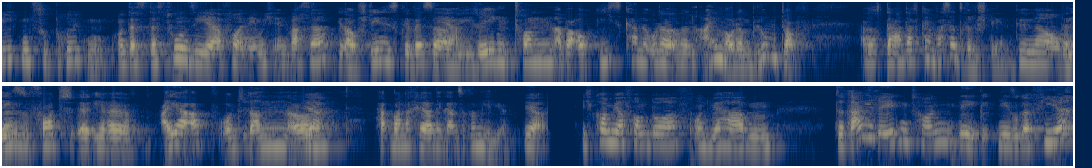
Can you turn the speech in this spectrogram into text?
bieten zu brüten. Und das, das tun sie ja vornehmlich in Wasser. Genau, stehendes Gewässer ja. wie Regentonnen, aber auch Gießkanne oder, oder ein Eimer oder ein Blumentopf. Also da darf kein Wasser drin stehen. Genau. Da legen sie sofort äh, ihre Eier ab und dann äh, ja. hat man nachher eine ganze Familie. Ja. Ich komme ja vom Dorf und wir haben drei Regentonnen, nee, nee sogar vier.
